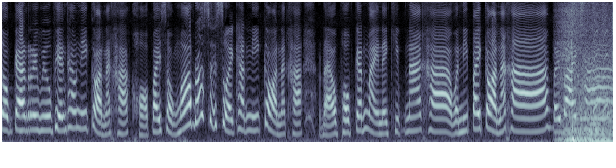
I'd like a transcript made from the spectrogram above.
จบการรีวิวเพียงเท่านี้ก่อนนะคะ ขอไปส่งมอบรถสวยๆคันนี้ก่อนนะคะ แล้วพบกันใหม่ในคลิปหน้าค่ะ วันนี้ไปก่อนนะคะบ๊ายบายค่ะ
